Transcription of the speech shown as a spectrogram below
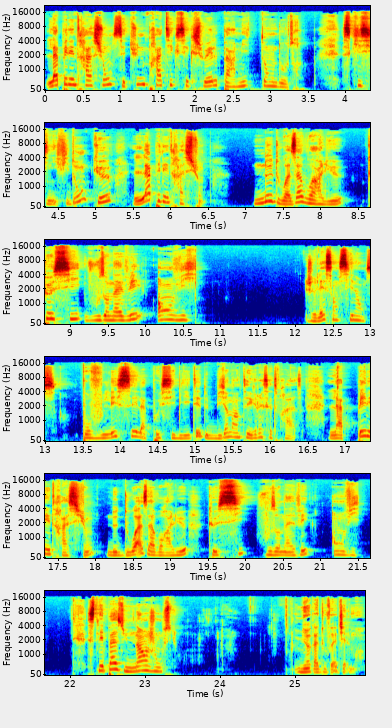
la pénétration, c'est une pratique sexuelle parmi tant d'autres. Ce qui signifie donc que la pénétration ne doit avoir lieu que si vous en avez envie. je laisse un silence pour vous laisser la possibilité de bien intégrer cette phrase. La pénétration ne doit avoir lieu que si vous en avez envie. Ce n'est pas une injonction. Mieux qu'à tout fait, moi.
